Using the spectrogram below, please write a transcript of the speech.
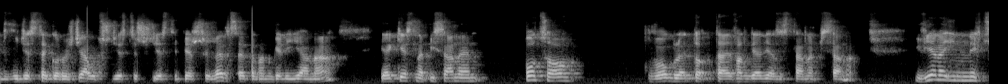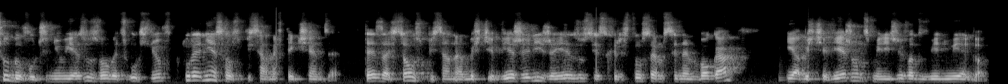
20 e, rozdziału, 30-31 werset Ewangelii Jana, jak jest napisane, po co w ogóle to, ta Ewangelia została napisana. I wiele innych cudów uczynił Jezus wobec uczniów, które nie są spisane w tej księdze. Te zaś są spisane, abyście wierzyli, że Jezus jest Chrystusem, Synem Boga i abyście wierząc mieli żywot w imieniu Jego.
